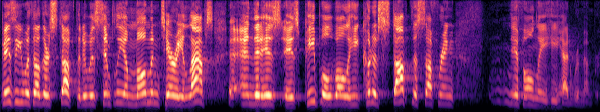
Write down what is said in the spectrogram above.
busy with other stuff, that it was simply a momentary lapse, and that his, his people, well, he could have stopped the suffering if only he had remembered.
